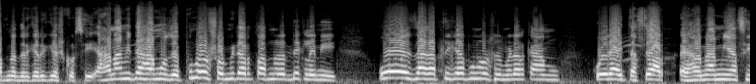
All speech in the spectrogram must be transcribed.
আপনাদেরকে রিকোয়েস্ট করছি। এখন আমি দেখামো যে পনেরোশো মিটার তো আপনারা দেখলেনি ওই জায়গা থেকে পনেরোশো মিটার কাম কই রাইতাছে। আর এখন আমি আছি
